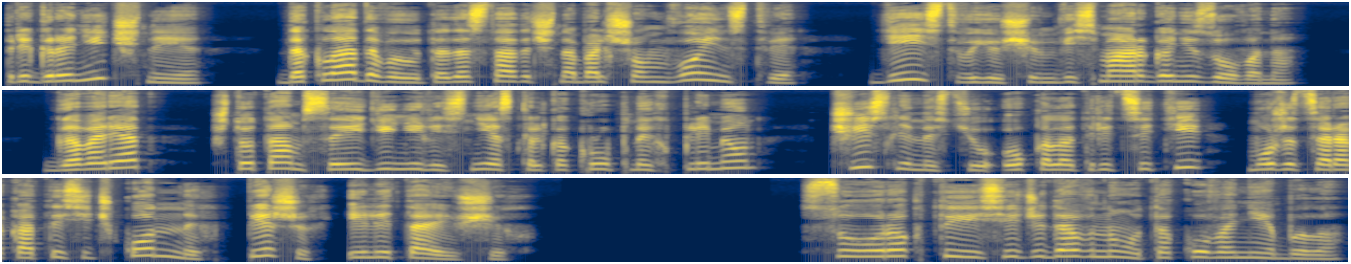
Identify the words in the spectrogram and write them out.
Приграничные докладывают о достаточно большом воинстве, действующем весьма организованно. Говорят, что там соединились несколько крупных племен численностью около 30, может, 40 тысяч конных, пеших и летающих. Сорок тысяч давно такого не было.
